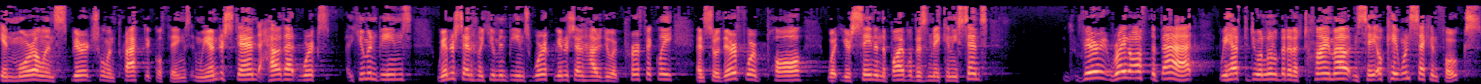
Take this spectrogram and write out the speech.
in moral and spiritual and practical things, and we understand how that works. Human beings, we understand how human beings work, we understand how to do it perfectly, and so therefore, Paul, what you're saying in the Bible doesn't make any sense. Very, right off the bat, we have to do a little bit of a timeout and say, okay, one second, folks.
